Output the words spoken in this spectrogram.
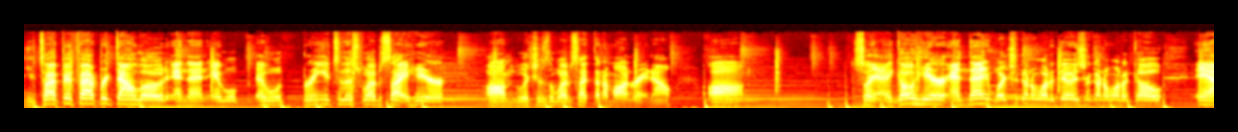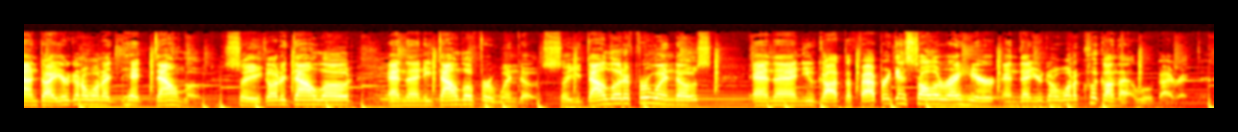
you type in Fabric download, and then it will it will bring you to this website here um, which is the website that I'm on right now. Um, so yeah, go here, and then what you're gonna want to do is you're gonna want to go and uh, you're gonna want to hit download. So you go to download, and then you download for Windows. So you download it for Windows, and then you got the Fabric installer right here, and then you're gonna want to click on that little guy right there,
